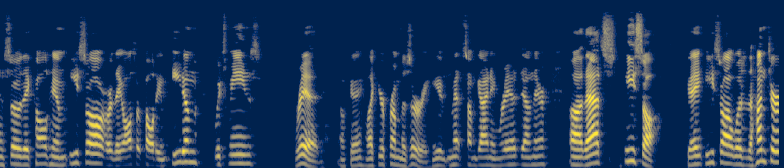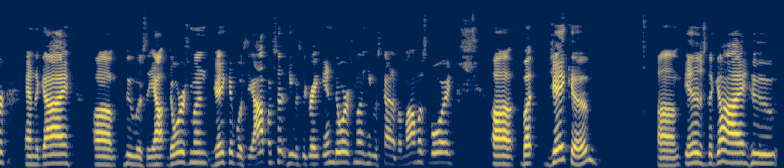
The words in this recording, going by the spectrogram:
and so they called him Esau, or they also called him Edom, which means red. Okay, like you're from Missouri. You met some guy named Red down there. Uh, that's Esau. Okay, Esau was the hunter and the guy um, who was the outdoorsman. Jacob was the opposite. He was the great indoorsman. He was kind of a mama's boy. Uh, but Jacob um, is the guy who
